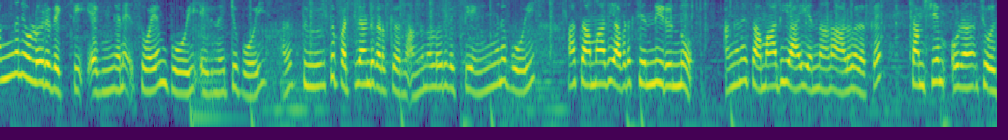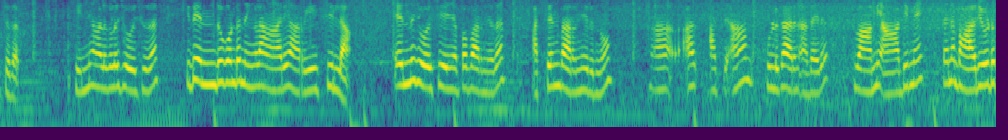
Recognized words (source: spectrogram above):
അങ്ങനെയുള്ള ഒരു വ്യക്തി എങ്ങനെ സ്വയം പോയി എഴുന്നേറ്റ് പോയി അത് തീർത്ത് പറ്റില്ലാണ്ട് കിടക്കുകയായിരുന്നു. അങ്ങനെയുള്ള ഒരു വ്യക്തി എങ്ങനെ പോയി ആ സമാധി അവിടെ ചെന്നിരുന്നു? അങ്ങനെ സമാധിയായി എന്നാണ് ആളുകളൊക്കെ സംശയം ചോദിച്ചത്. പിന്നെ ആളുകൾ ചോദിച്ചത് ഇതെന്തുകൊണ്ട് നിങ്ങൾ ആരെയും അറിയിച്ചില്ല? എന്ന് ചോദിച്ചു കഴിഞ്ഞപ്പോൾ പറഞ്ഞത് അച്ഛൻ പറഞ്ഞിരുന്നു ആ പുള്ളിക്കാരൻ അതായത് സ്വാമി ആദ്യമേ തന്നെ ഭാര്യയോട്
